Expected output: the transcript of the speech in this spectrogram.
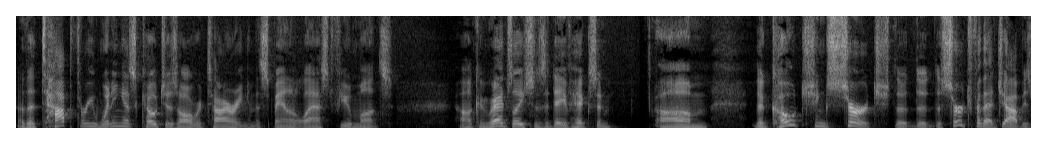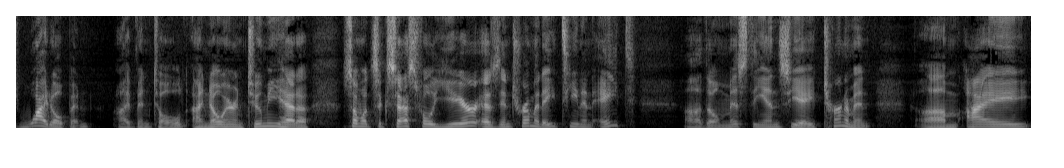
Uh, the top three winningest coaches all retiring in the span of the last few months. Uh, congratulations to Dave Hixon. Um, the coaching search, the, the, the search for that job is wide open. I've been told. I know Aaron Toomey had a somewhat successful year as interim at 18 and 8, uh, though missed the NCAA tournament. Um, I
